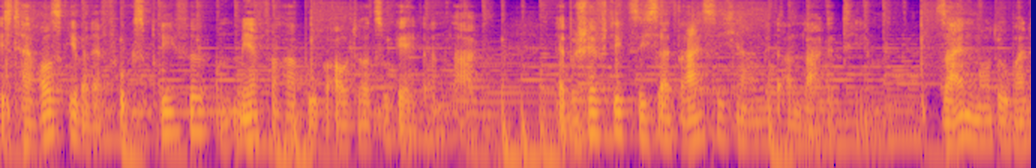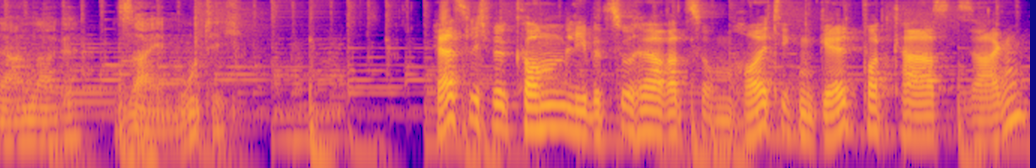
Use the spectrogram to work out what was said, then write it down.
ist Herausgeber der Fuchsbriefe und mehrfacher Buchautor zu Geldanlagen. Er beschäftigt sich seit 30 Jahren mit Anlagethemen. Sein Motto bei der Anlage: Sei mutig. Herzlich willkommen, liebe Zuhörer, zum heutigen Geld-Podcast, sagen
